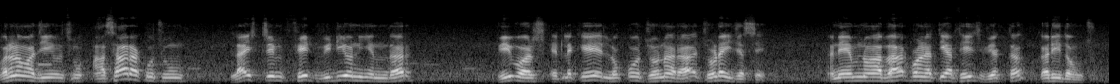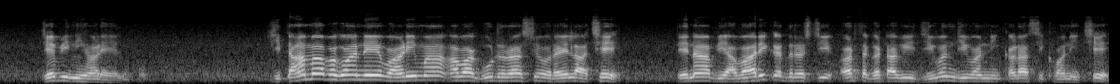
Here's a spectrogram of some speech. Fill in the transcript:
વર્ણવા જઈ છું. આશા રાખું છું લાઈવ સ્ટ્રીમ ફીડ વિડીયોની અંદર વ્યુઅર્સ એટલે કે લોકો જોનારા જોડાઈ જશે. અને એમનો આભાર પણ અત્યારથી જ વ્યક્ત કરી દઉં છું. જે બી નિહાળે એ લોકો. ગીતામાં ભગવાને વાણીમાં આવા ગૂઢ રહસ્યો રહેલા છે. તેના વ્યાવહારિક દ્રષ્ટિ અર્થ ઘટાવી જીવન જીવવાની કળા શીખવાની છે.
